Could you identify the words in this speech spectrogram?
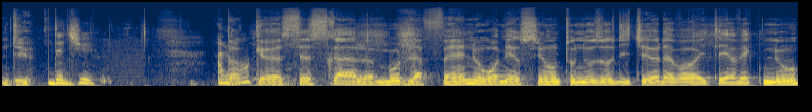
Dieu. De Dieu. Alors, Donc, euh, ce sera le mot de la fin. Nous remercions tous nos auditeurs d'avoir été avec nous,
